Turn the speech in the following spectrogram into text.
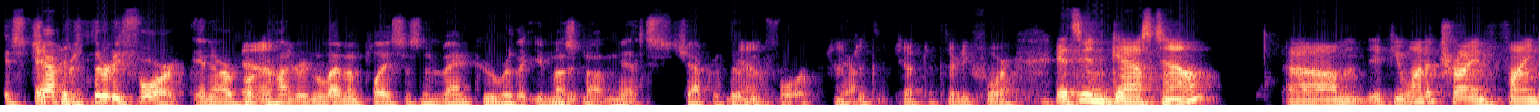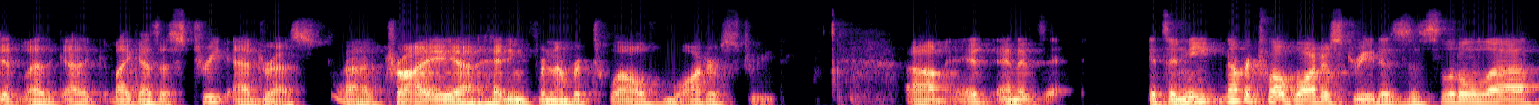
It's chapter 34 in our book, Yeah. 111 Places in Vancouver that you must not miss. Chapter Yeah. 34. Yeah. Chapter, chapter 34. It's in Gastown. Um, if you want to try and find it like, uh, like as a street address, uh, try uh, heading for number 12 Water Street. Um, it, and it's it's a neat number 12 Water Street is this little uh,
